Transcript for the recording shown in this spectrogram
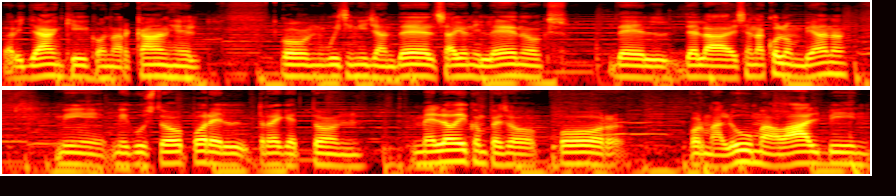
Daddy Yankee, con Arcángel, con Wisin y Yandel, Zion y Lennox, del- de la escena colombiana. Mi, mi gusto por el reggaetón melódico empezó por, por Maluma, Balvin,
